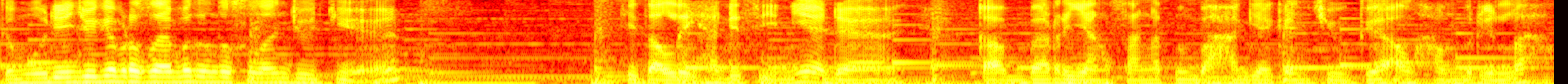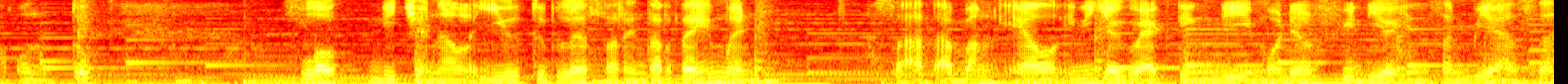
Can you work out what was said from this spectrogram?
Kemudian juga persahabat untuk selanjutnya, kita lihat di sini ada kabar yang sangat membahagiakan juga, Alhamdulillah untuk vlog di channel YouTube Leslar Entertainment. Saat Abang L ini jago acting di model video insan biasa,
